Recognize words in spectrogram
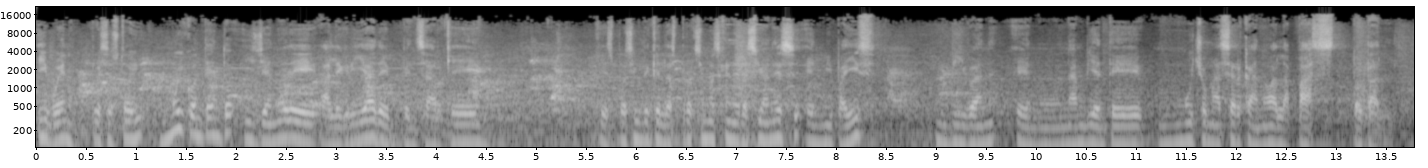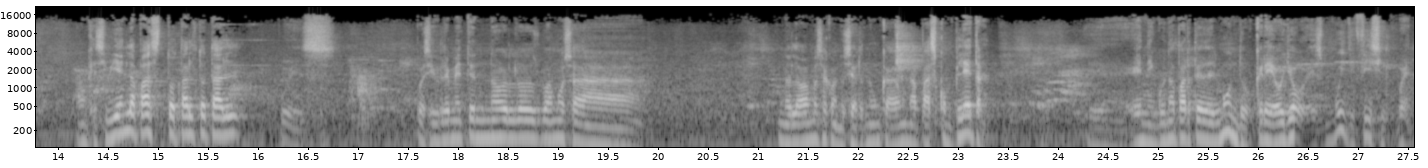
Y bueno, pues estoy muy contento y lleno de alegría de pensar que, que es posible que las próximas generaciones en mi país vivan en un ambiente mucho más cercano a la paz total. Aunque si bien la paz total, total, pues posiblemente no los vamos a no la vamos a conocer nunca, una paz completa eh, en ninguna parte del mundo, creo yo, es muy difícil. Bueno,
